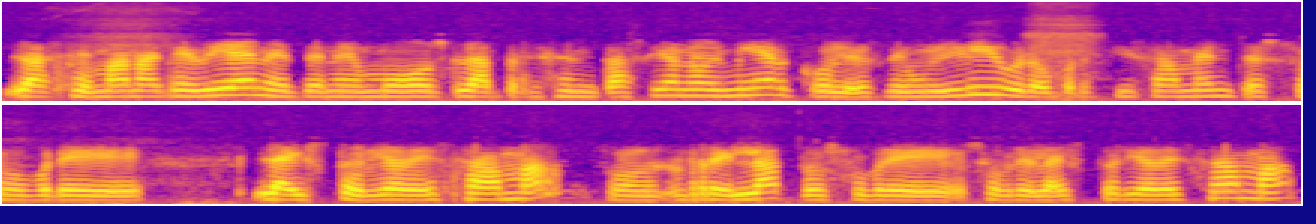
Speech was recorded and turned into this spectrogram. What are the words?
La semana que viene tenemos la presentación el miércoles de un libro precisamente sobre la historia de Sama, son relatos sobre, sobre la historia de Sama.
